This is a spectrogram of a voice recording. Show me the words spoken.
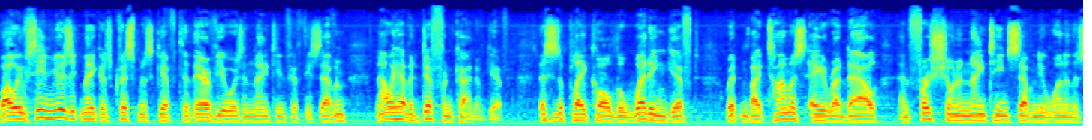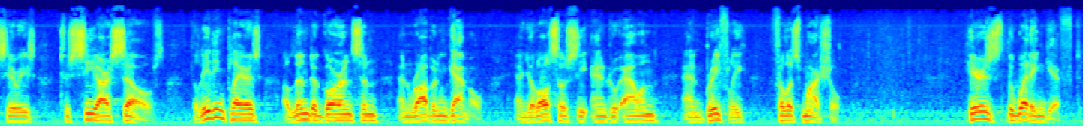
While we've seen Music Maker's Christmas gift to their viewers in 1957, now we have a different kind of gift. This is a play called The Wedding Gift, written by Thomas A. Raddall and first shown in 1971 in the series To See Ourselves. The leading players are Linda Goranson and Robin Gammell, and you'll also see Andrew Allan and, briefly, Phyllis Marshall. Here's The Wedding Gift.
